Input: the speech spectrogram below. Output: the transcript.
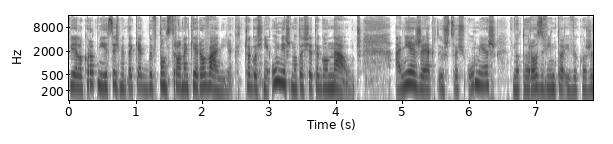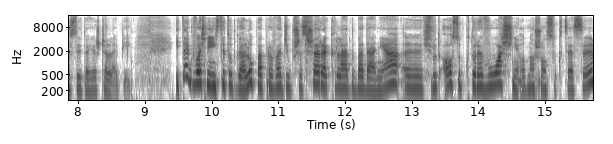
wielokrotnie jesteśmy tak jakby w tą stronę kierowani. Jak czegoś nie umiesz, no to się tego naucz. A nie, że jak już coś umiesz, no to rozwin to i wykorzystuj to jeszcze lepiej. I tak właśnie Instytut Galupa prowadził przez szereg lat badania y, wśród osób, które właśnie odnoszą sukcesy,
